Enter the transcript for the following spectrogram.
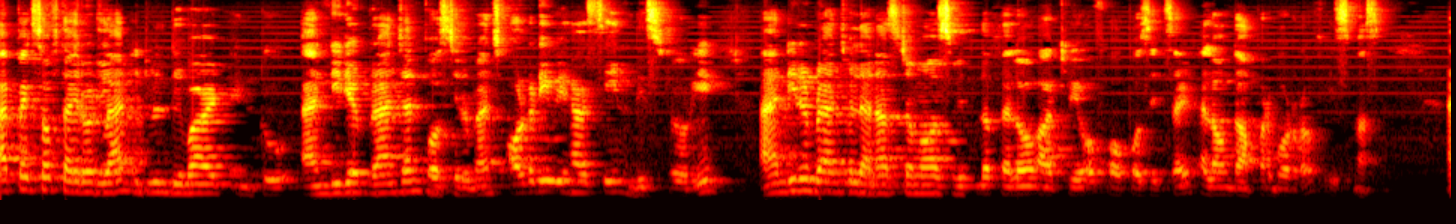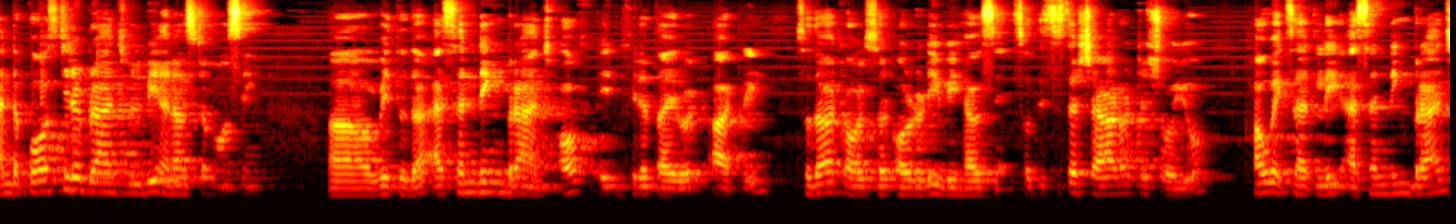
apex of thyroid gland, it will divide into anterior branch and posterior branch. Already we have seen this story. Anterior branch will anastomose with the fellow artery of opposite side along the upper border of isthmus. And the posterior branch will be anastomosing uh, with the ascending branch of inferior thyroid artery. So that also already we have seen. So this is the shadow to show you how exactly ascending branch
